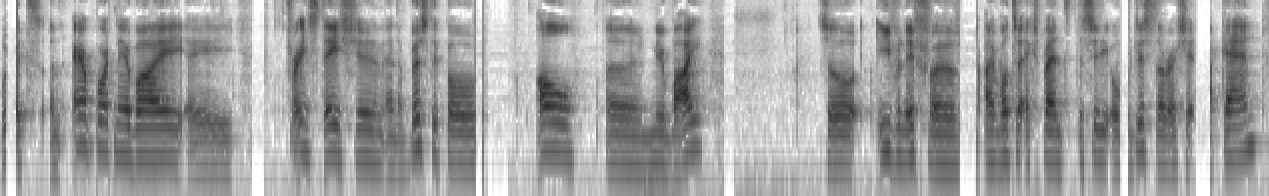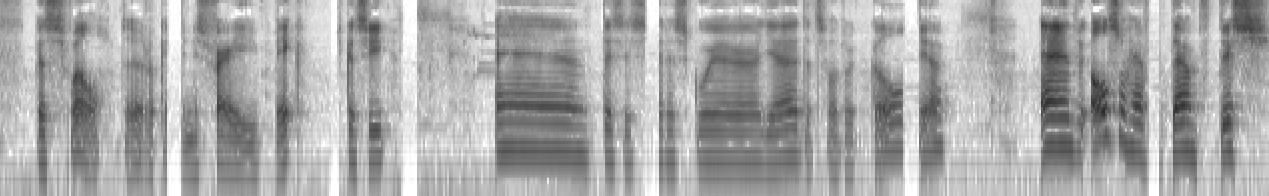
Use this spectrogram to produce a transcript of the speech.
with an airport nearby, a train station, and a bus depot, all uh, nearby. So even if uh, I want to expand the city over this direction, I can, because well, the location is very big, as you can see. And this is the square, yeah, that's what we're called, yeah. And we also have dammed this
